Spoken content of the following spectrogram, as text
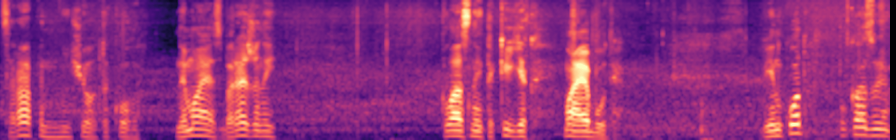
царапин, нічого такого немає, збережений. Класний, такий, як має бути. Він код показує.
